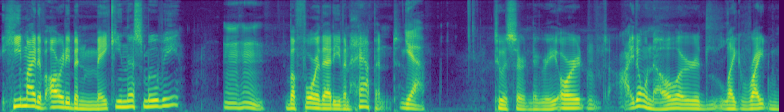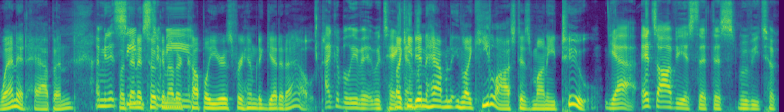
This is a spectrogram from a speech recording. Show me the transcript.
he might have already been making this movie before that even happened Yeah, to a certain degree, or I don't know, or like right when it happened. I mean, it But then it took to another me- couple years for him to get it out. I could believe it, it would take. Like he didn't have any, like he lost his money too. Yeah, it's obvious that this movie took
